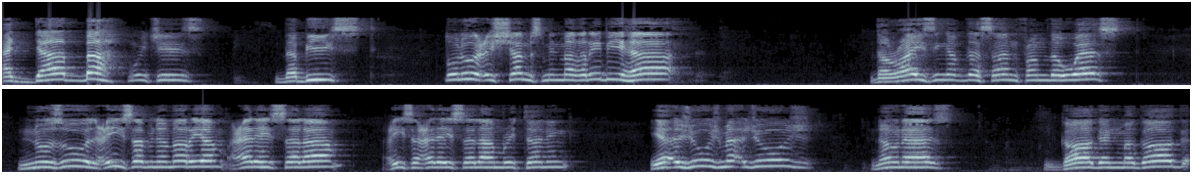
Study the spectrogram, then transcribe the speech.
الدابة which is the beast, طلوع الشمس من مغربها the rising of the sun from the west, نزول عيسى بن مريم عليه السلام, عيسى عليه السلام returning, يأجوج مأجوج known as Gog and Magog,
